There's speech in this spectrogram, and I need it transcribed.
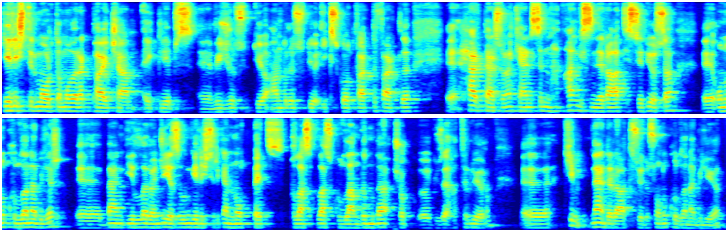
Geliştirme ortamı olarak PyCharm, Eclipse, e, Visual Studio, Android Studio, Xcode farklı farklı e, her persona kendisinin hangisinde rahat hissediyorsa e, onu kullanabilir. Ben yıllar önce yazılım geliştirirken Notepad++ kullandığımı da çok güzel hatırlıyorum. Kim nerede rahat hissediyorsa onu kullanabiliyor.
